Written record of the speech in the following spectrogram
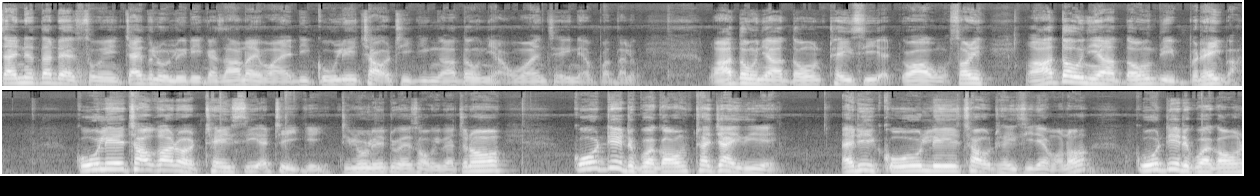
ကြိုက်နေတတ်တဲ့ဆိုရင်ကြိုက်တယ်လို့လေးတွေကစားနိုင်ပါတယ်ဒီ646အထီကီး93ည1 chain နဲ့ပတ်သက်လို့ 93ည3ထိတ်စီဟို sorry 93ည3ဒီ break ပါ646ကတော့ထိတ်စီအထီကီးဒီလိုလေးတွဲဆော်ပြီးပြကျွန်တော်6တစ်တကွက်ကောင်းထက်ကြိုက်သေးတယ်အဲ့ဒီ646ထိတ်စီတဲ့ပေါ့နော်6တစ်တကွက်ကောင်း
